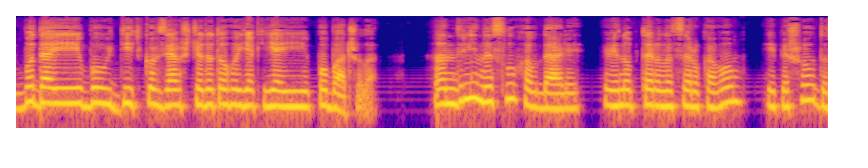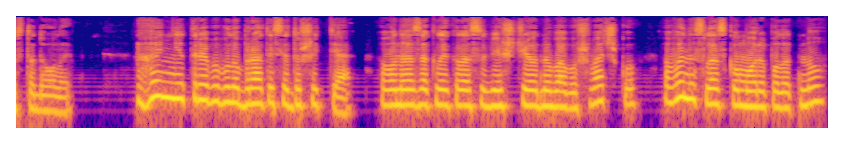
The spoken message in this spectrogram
бодай її був дідько взяв ще до того, як я її побачила. Андрій не слухав далі, він обтер лице рукавом і пішов до стодоли. Ганні треба було братися до шиття. Вона закликала собі ще одну бабу швачку, винесла з комори полотно,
